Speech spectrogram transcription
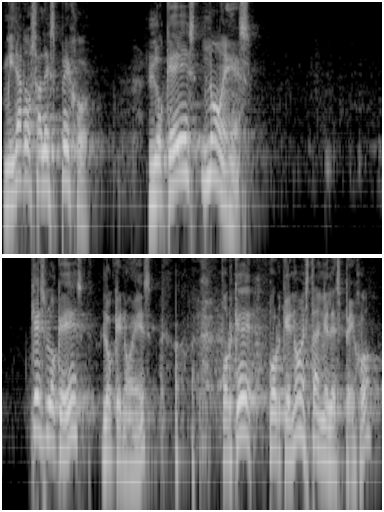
Miraros al espejo. Lo que es, no es. ¿Qué es lo que es? Lo que no es. ¿Por qué? Porque no está en el espejo.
